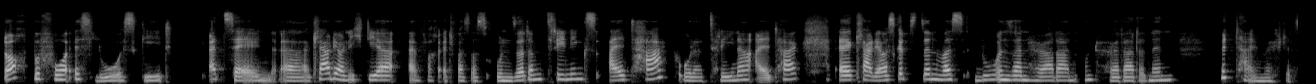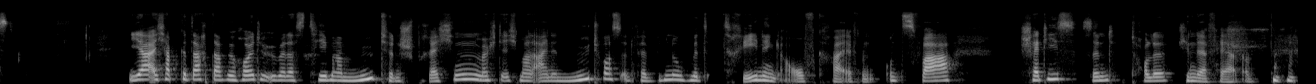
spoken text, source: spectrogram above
Doch bevor es losgeht, erzählen äh, Claudia und ich dir einfach etwas aus unserem Trainingsalltag oder Traineralltag. Äh, Claudia, was gibt es denn, was du unseren Hörern und Hörerinnen mitteilen möchtest? Ja, ich habe gedacht, da wir heute über das Thema Mythen sprechen, möchte ich mal einen Mythos in Verbindung mit Training aufgreifen. Und zwar, Shetties sind tolle Kinderpferde.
